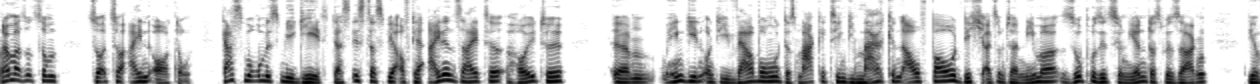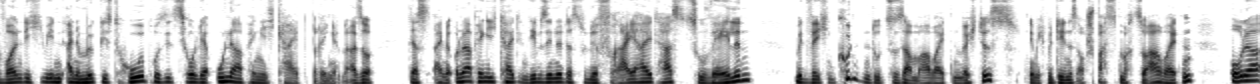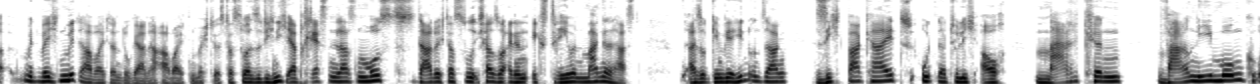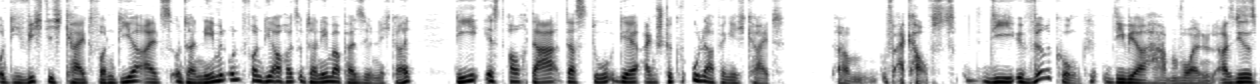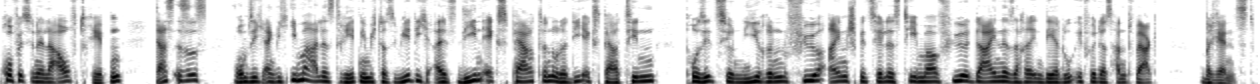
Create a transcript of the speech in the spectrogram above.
Nochmal so zum, zur, zur Einordnung. Das, worum es mir geht, das ist, dass wir auf der einen Seite heute ähm, hingehen und die Werbung, das Marketing, die Markenaufbau, dich als Unternehmer so positionieren, dass wir sagen, wir wollen dich in eine möglichst hohe Position der Unabhängigkeit bringen. Also das eine Unabhängigkeit in dem Sinne, dass du eine Freiheit hast zu wählen, mit welchen Kunden du zusammenarbeiten möchtest, nämlich mit denen es auch Spaß macht zu arbeiten, oder mit welchen Mitarbeitern du gerne arbeiten möchtest. Dass du also dich nicht erpressen lassen musst, dadurch, dass du also einen extremen Mangel hast. Also gehen wir hin und sagen, Sichtbarkeit und natürlich auch Markenwahrnehmung und die Wichtigkeit von dir als Unternehmen und von dir auch als Unternehmerpersönlichkeit, die ist auch da, dass du dir ein Stück Unabhängigkeit ähm, erkaufst. Die Wirkung, die wir haben wollen, also dieses professionelle Auftreten, das ist es, worum sich eigentlich immer alles dreht, nämlich dass wir dich als den Experten oder die Expertin positionieren für ein spezielles Thema, für deine Sache, in der du für das Handwerk brennst.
